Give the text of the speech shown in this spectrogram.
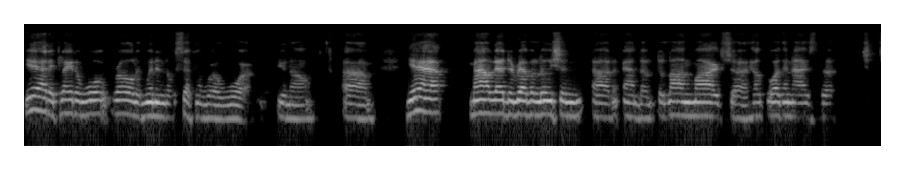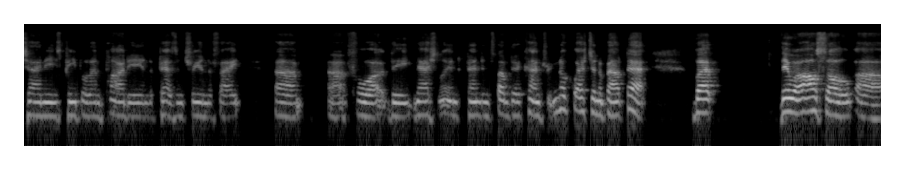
Yeah, they played a war, role in winning the Second World War, you know. Um, yeah, Mao led the revolution uh, and the, the, Long March uh, helped organize the Ch- Chinese people and party and the peasantry in the fight um, uh, for the national independence of their country. No question about that. But there were also uh,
